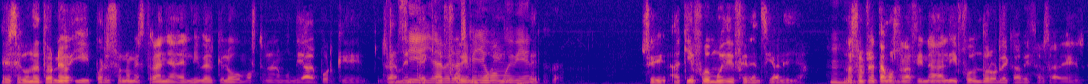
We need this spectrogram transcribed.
el segundo torneo y por eso no me extraña el nivel que luego mostró en el Mundial porque realmente aquí fue muy, bien. Sí, aquí fue muy diferencial ella. Nos enfrentamos a la final y fue un dolor de cabeza, ¿sabes?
